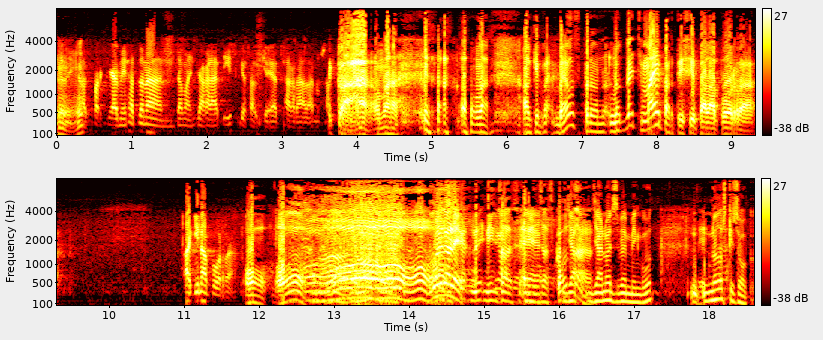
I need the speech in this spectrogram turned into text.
la Mhm. veritat, perquè a més et donen de menjar gratis, que és el que ens agrada a nosaltres. Clar, home, home, el que, veus, però no, no et veig mai participar a la porra. A quina porra? Oh, oh, oh, oh, oh, Juégale. Ni, ni, ens, ni ens escolta. ja, ja no ets benvingut. No saps qui sóc.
